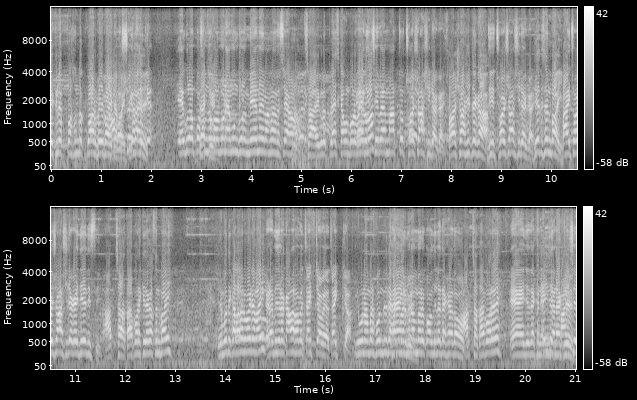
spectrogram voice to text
দেখলে পছন্দ করবেই ভাই এটা ভাই ঠিক ভাই আছে এগুলা পছন্দ করব না এমন কোনো মেয়ে নেই বাংলাদেশে এখনও। আচ্ছা এগুলো প্রাইস কেমন পড়বে ভাই এগুলো? ভাই মাত্র ছয়শো আশি টাকায়। ছয়শো আশি টাকা? জি দিয়ে দিচ্ছেন ভাই? ভাই ছয়শো আশি টাকায় দিয়ে দিছি। আচ্ছা তারপরে কি দেখাচ্ছেন ভাই? এর মধ্যে কালার হবে কয়টা ভাই? ভিতরে কালার হবে চারটা ভাইয়া চারটা। ইমো নাম্বার ফোন দিয়ে দেখাতে হ্যাঁ পারবে নাম্বারে কল দিলে দেখা দাও আচ্ছা তারপরে? এই যে দেখেন এই যে।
